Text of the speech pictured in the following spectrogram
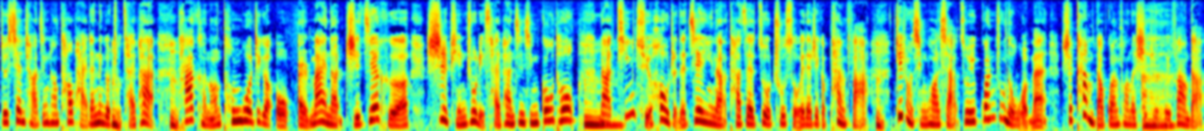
就现场经常掏牌的那个主裁判，他可能通过这个偶耳麦呢，直接和视频助理裁判进行沟通，那听取后者的建议呢，他再做出所谓的这个判罚。这种情况下，作为观众的我们是看不到官方的视频回放的。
